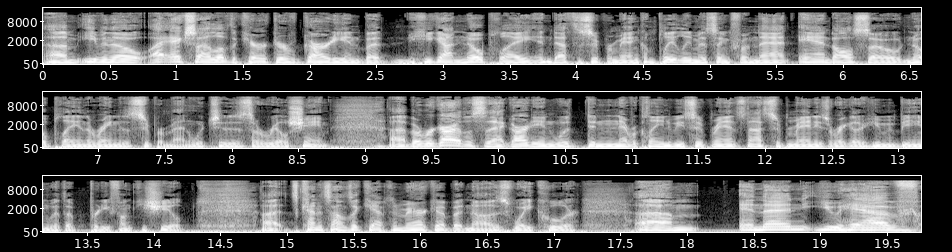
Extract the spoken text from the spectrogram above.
Um, even though I actually I love the character of Guardian, but he got no play in Death of Superman, completely missing from that, and also no play in the Reign of the Superman, which is a real shame. Uh, but regardless of that, Guardian was, didn't never claim to be Superman. It's not Superman. He's a regular human being with a pretty funky shield. Uh, it kind of sounds like Captain America America, but no, it's way cooler. Um, and then you have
